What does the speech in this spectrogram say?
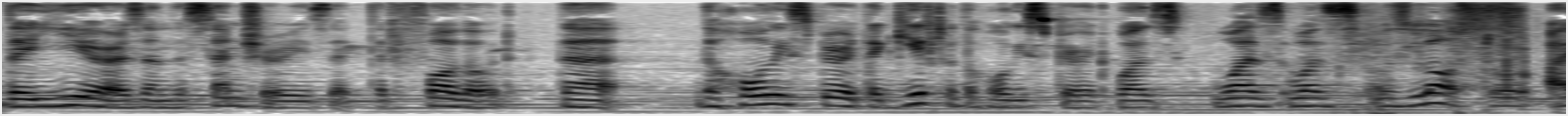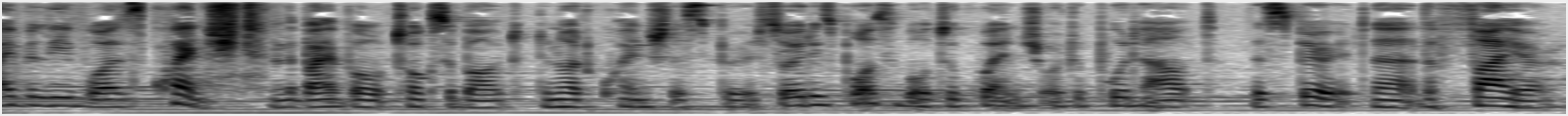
the years and the centuries that, that followed, the the Holy Spirit, the gift of the Holy Spirit was was was was lost or I believe was quenched. And the Bible talks about do not quench the spirit. So it is possible to quench or to put out the spirit, the, the fire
